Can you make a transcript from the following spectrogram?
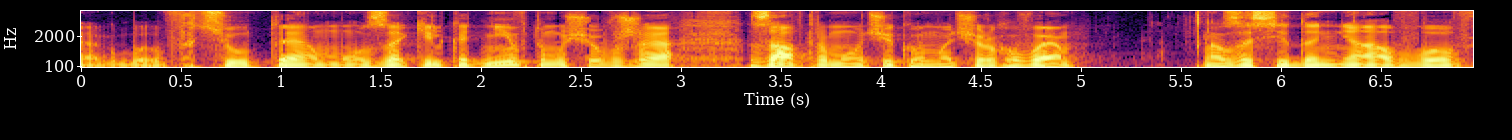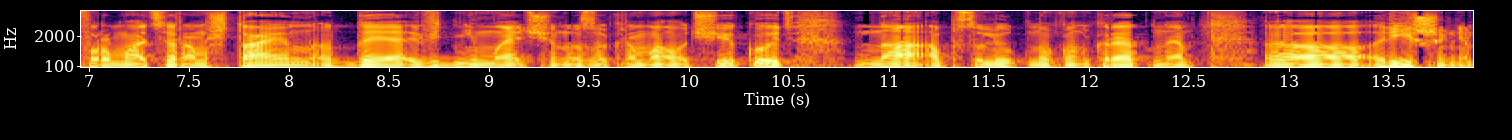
якби в цю тему за кілька днів, тому що вже завтра ми очікуємо чергове. Засідання в форматі Рамштайн, де від Німеччини, зокрема, очікують на абсолютно конкретне е, рішення.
